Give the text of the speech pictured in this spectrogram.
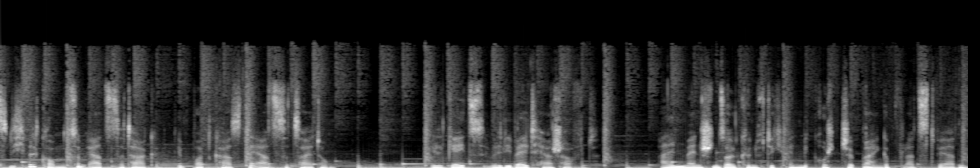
Herzlich willkommen zum Ärztetag, dem Podcast der Ärztezeitung. Bill Gates will die Weltherrschaft. Allen Menschen soll künftig ein Mikrochip eingepflanzt werden.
